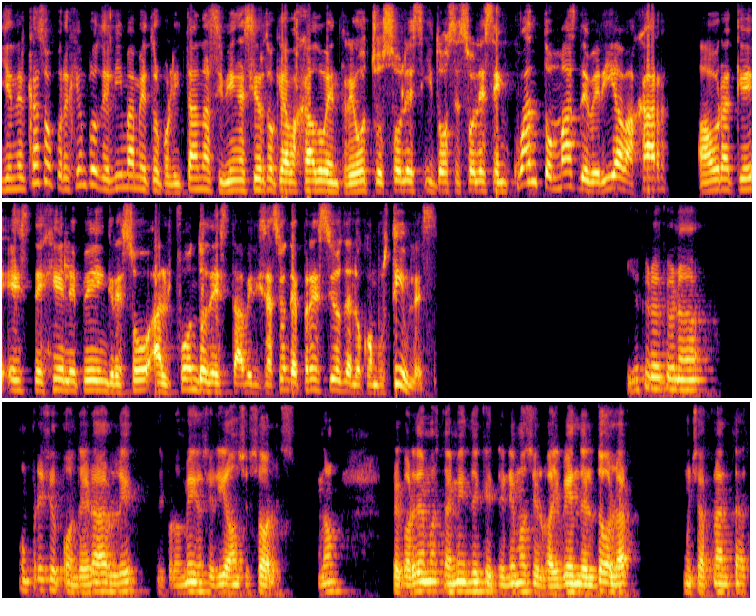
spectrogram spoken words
Y en el caso, por ejemplo, de Lima Metropolitana, si bien es cierto que ha bajado entre 8 soles y 12 soles, ¿en cuánto más debería bajar ahora que este GLP ingresó al Fondo de Estabilización de Precios de los Combustibles? Yo creo que una, un precio ponderable de promedio sería 11 soles, ¿no? Recordemos también de que tenemos el vaivén del dólar, muchas plantas,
